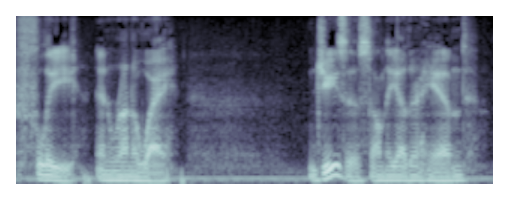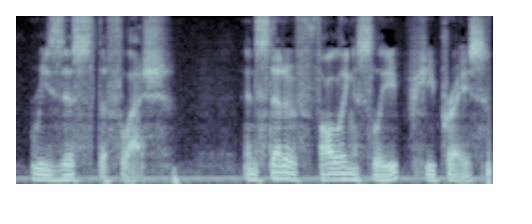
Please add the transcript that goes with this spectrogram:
flee and run away. Jesus, on the other hand, resists the flesh. Instead of falling asleep, he prays.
